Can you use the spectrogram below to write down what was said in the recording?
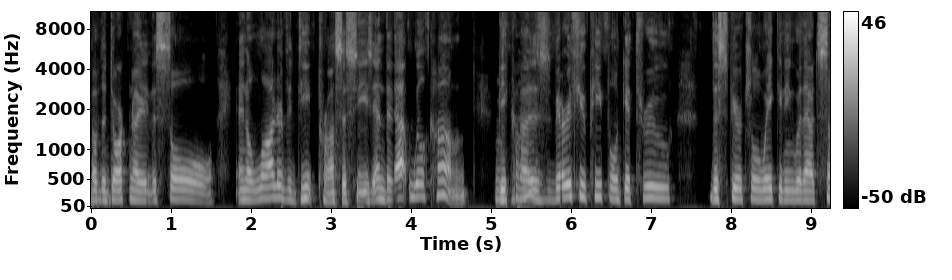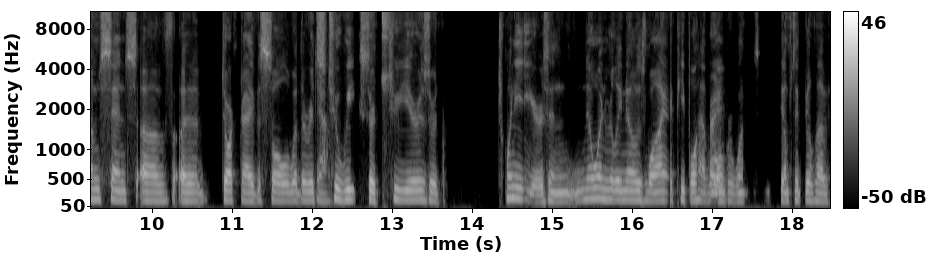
of the Mhm. dark night of the soul and a lot of the deep processes, and that will come Mhm. because very few people get through the spiritual awakening without some sense of a dark night of the soul, whether it's Yeah. two weeks or two years or 20 years, and no one really knows why people have Right. longer ones. Some people have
